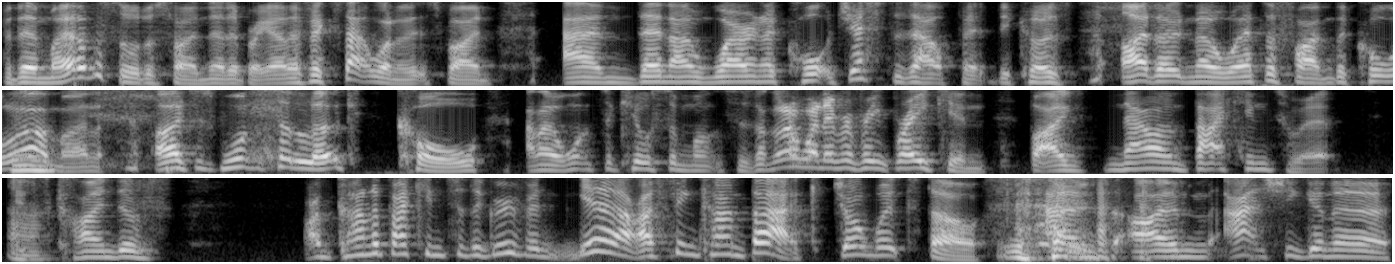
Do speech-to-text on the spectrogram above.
but then my other sword was fine, then it broke, and I fixed that one and it's fine. And then I'm wearing a court jester's outfit because I don't know where to find the cool Mm. armor. And I just want to look cool and I want to kill some monsters. I don't want everything breaking, but I now I'm back into it. Uh-huh. It's kind of I'm kind of back into the groove, and yeah, I think I'm back, John Wick style and I'm actually gonna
